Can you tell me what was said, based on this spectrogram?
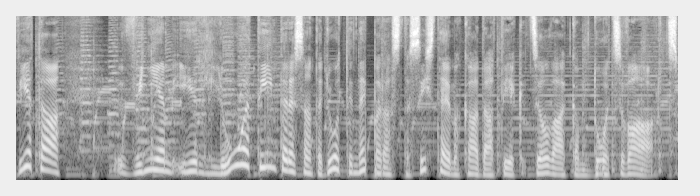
vietā viņiem ir ļoti interesanta, ļoti neparasta sistēma, kādā tiek cilvēkam dots vārds.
